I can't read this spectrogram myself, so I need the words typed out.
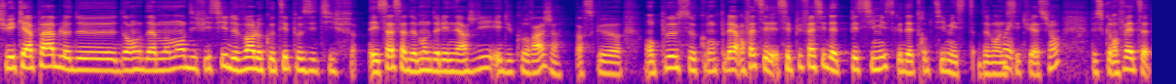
tu es capable de, dans un moment difficile, de voir le côté positif. Et ça, ça demande de l'énergie et du courage, parce que on peut se complaire. En fait, c'est plus facile d'être pessimiste que d'être optimiste devant une situation, puisque en fait,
